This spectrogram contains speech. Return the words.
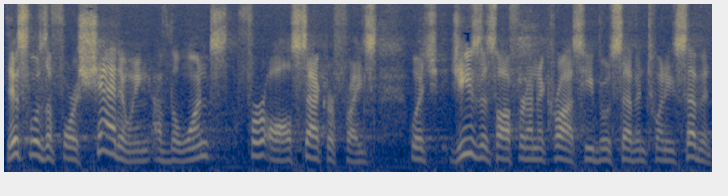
This was a foreshadowing of the once for all sacrifice which Jesus offered on the cross, Hebrews 7:27.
